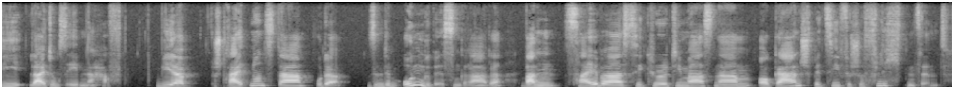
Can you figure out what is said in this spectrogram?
die Leitungsebene haft. Wir streiten uns da oder sind im Ungewissen gerade, wann Cyber-Security-Maßnahmen organspezifische Pflichten sind.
